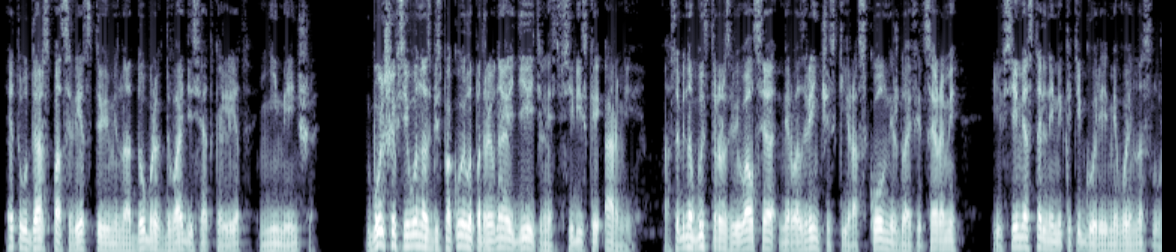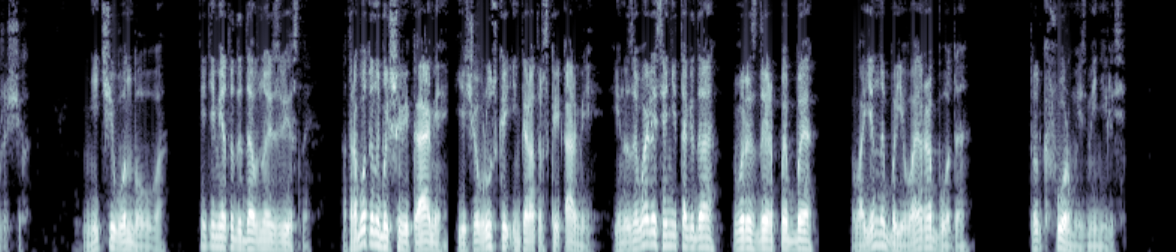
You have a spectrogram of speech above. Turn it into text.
это удар с последствиями на добрых два десятка лет, не меньше. Больше всего нас беспокоила подрывная деятельность в сирийской армии. Особенно быстро развивался мировоззренческий раскол между офицерами и всеми остальными категориями военнослужащих. Ничего нового. Эти методы давно известны. Отработаны большевиками, еще в русской императорской армии, и назывались они тогда в РСДРПБ «военно-боевая работа». Только формы изменились.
